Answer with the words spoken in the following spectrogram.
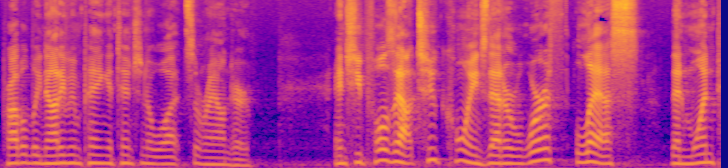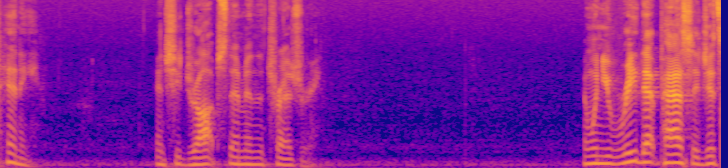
probably not even paying attention to what's around her, and she pulls out two coins that are worth less than one penny, and she drops them in the treasury. And when you read that passage, it's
